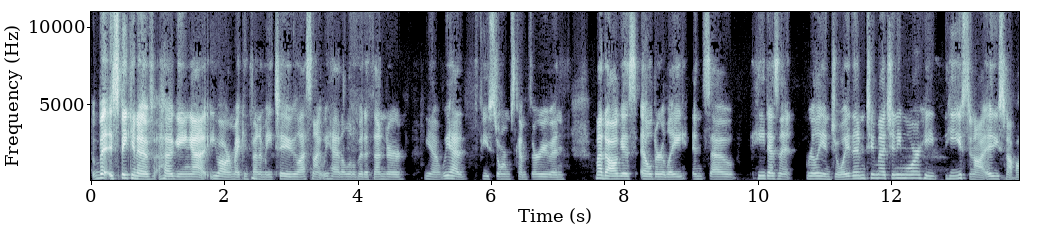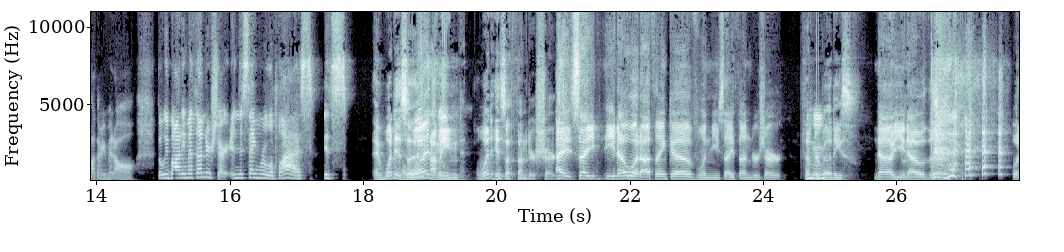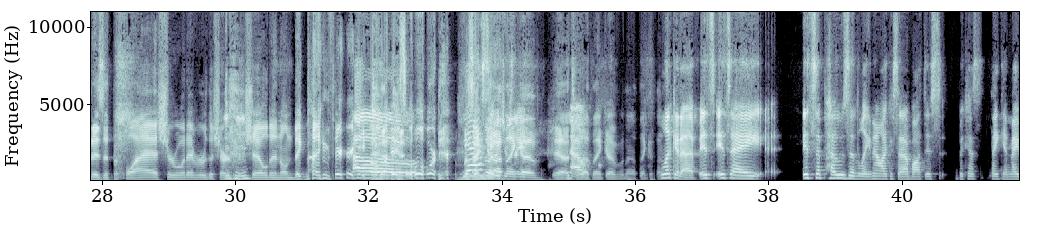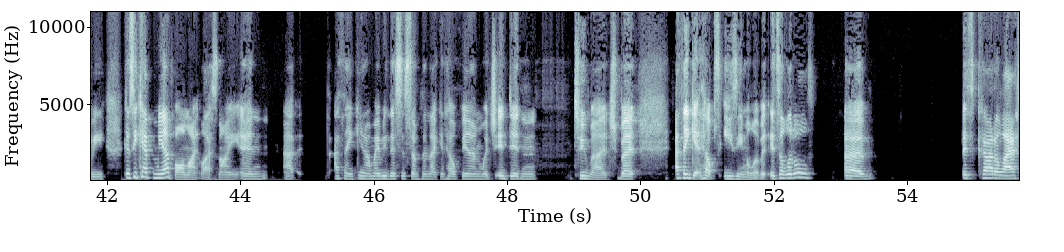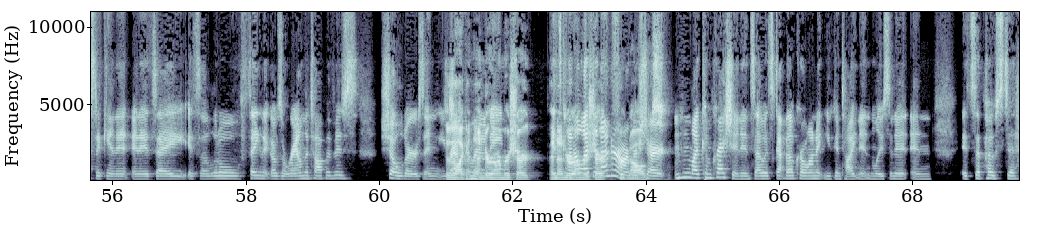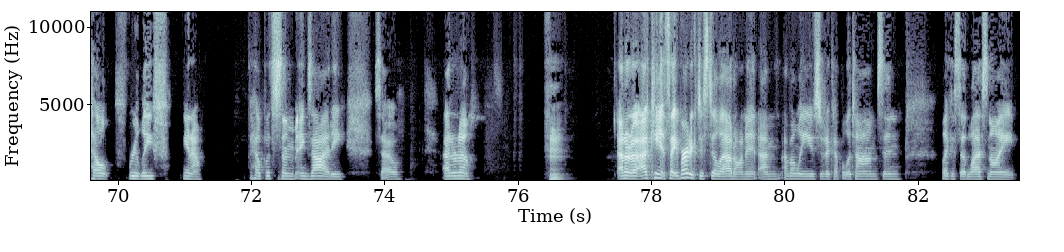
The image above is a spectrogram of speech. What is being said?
but speaking of hugging, uh, you all were making fun of me too. Last night we had a little bit of thunder. You know, we had a few storms come through, and my dog is elderly, and so he doesn't really enjoy them too much anymore. He he used to not. It used to not bother him at all. But we bought him a thunder shirt, and the same rule applies. It's And what is A a? what? I mean, what is a thunder shirt? Hey, so y- you know what I think of when you say thunder shirt? Thunder Mhm. buddies. No, you know the what is it, the Flash or whatever, the shirt Mhm. that Sheldon on Big Bang Theory Oh. always wore. Yeah, That's what I think saying. of. Yeah, that's No. what I think of when I think of thunder. look it up. It's it's a it's supposedly now. Like I said, I bought this because thinking maybe because he kept me up all night last night, and I I think you know maybe this is something that could help him, which it didn't too much, but I think it helps ease him a little bit. It's a little. Uh, it's got elastic in it, and it's a it's a little thing that goes around the top of his shoulders, and you it like an Under Armour shirt? An it's kind of like an Under Armour shirt, hmm like compression, and so it's got Velcro on it. You can tighten it and loosen it, and it's supposed to help relief, you know, help with some anxiety. So, I don't know. Hmm. I don't know. I can't say verdict is still out on it. I'm I've only used it a couple of times, and like I said last night,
